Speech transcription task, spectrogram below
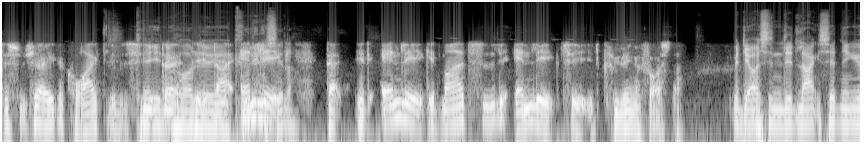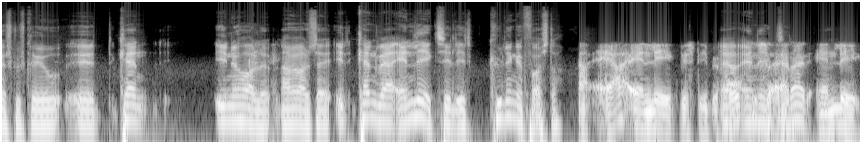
det synes jeg ikke er korrekt. Jeg vil sige, der, det, der er anlæg, kyllingeceller. der er et anlæg, et meget tidligt anlæg til et kyllingefoster. Men det er også en lidt lang sætning, ikke, at skulle skrive. Øh, kan indeholde... Nej, hvad var det, sagde? Et, kan være anlæg til et kyllingefoster. Der er anlæg, hvis det er befrugtet, anlæg så er der et anlæg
